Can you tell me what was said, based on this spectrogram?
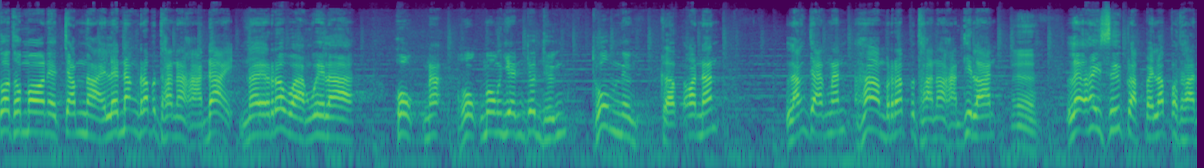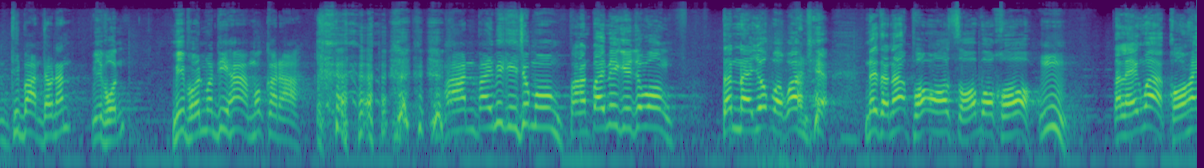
กทมเนี่ยจำหน่ายและนั่งรับประทานอาหารได้ ในระหว่างเวลา6นะ6โมงเย็นจนถึงทุ่มหนึ่งครับตอนนั้น หลังจากนั้นห้ามรับประทานอาหารที่ร้าน เออ และให้ซื้อกลับไปรับประทานที่บ้านเท่านั้น มีผล มีผลวันที่ 5 มกรา ผ่านไปไม่กี่ชั่วโมง ผ่านไปไม่กี่ชั่วโมง ท่านนายกบอกว่าเนี่ยในฐานะพอสบค แถลงว่าขอให้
